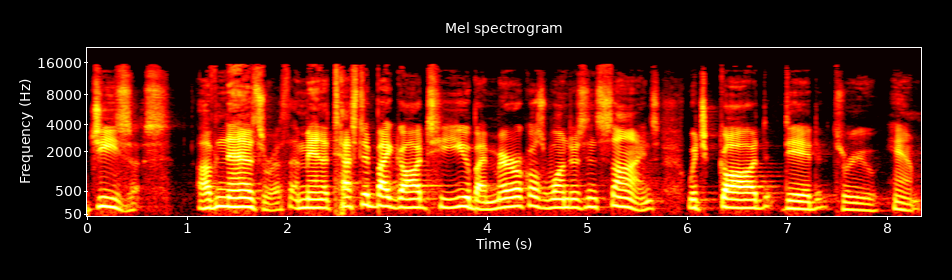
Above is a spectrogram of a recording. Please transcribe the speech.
Jesus of Nazareth, a man attested by God to you by miracles, wonders, and signs, which God did through him.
